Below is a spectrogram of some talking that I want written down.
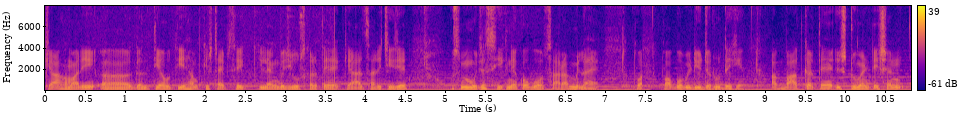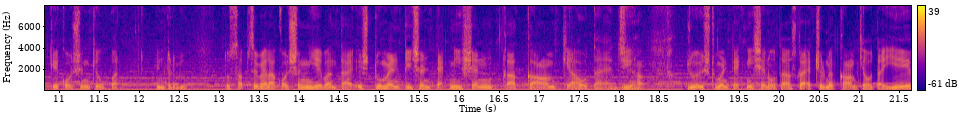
क्या हमारी गलतियाँ होती हैं, हम किस टाइप से लैंग्वेज यूज़ करते हैं, क्या सारी चीज़ें, उसमें मुझे सीखने को बहुत सारा मिला है। तो तो आप वो वीडियो ज़रूर देखें। अब बात करते हैं इंस्ट्रूमेंटेशन के क्वेश्चन के ऊपर। इंटरव्यू तो सबसे पहला क्वेश्चन ये बनता है इंस्ट्रूमेंटेशन टेक्नीशियन का काम क्या होता है? जी हाँ जो इंस्ट्रूमेंट टेक्नीशियन होता है, उसका एक्चुअल में काम क्या होता है? ये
